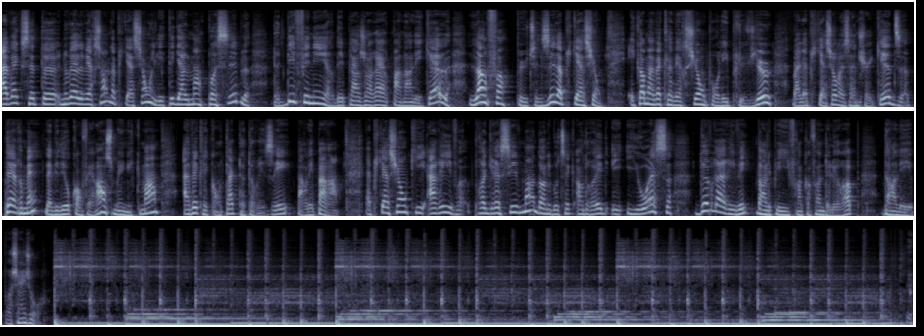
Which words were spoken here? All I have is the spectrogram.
Avec cette nouvelle version de l'application, il est également possible de définir des plages horaires pendant lesquelles l'enfant peut utiliser l'application. Et comme avec la version pour les plus vieux, ben, l'application Messenger Kids permet la vidéoconférence, mais uniquement avec les contacts autorisés par les parents. L'application qui arrive progressivement dans les boutiques Android et iOS devrait arriver dans les pays francophones de l'Europe dans les prochains jours.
